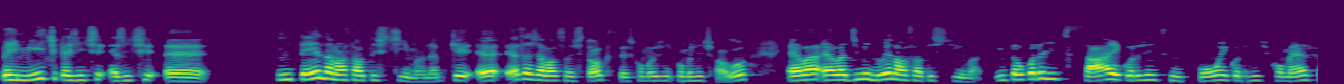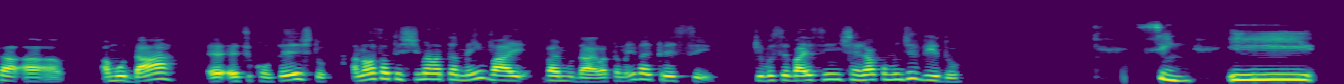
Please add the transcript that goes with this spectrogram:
permite que a gente, a gente é, entenda a nossa autoestima, né? Porque é, essas relações tóxicas, como a gente, como a gente falou, ela, ela diminui a nossa autoestima. Então, quando a gente sai, quando a gente se impõe, quando a gente começa a, a mudar é, esse contexto, a nossa autoestima ela também vai, vai mudar, ela também vai crescer, que você vai se enxergar como indivíduo. Sim, e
